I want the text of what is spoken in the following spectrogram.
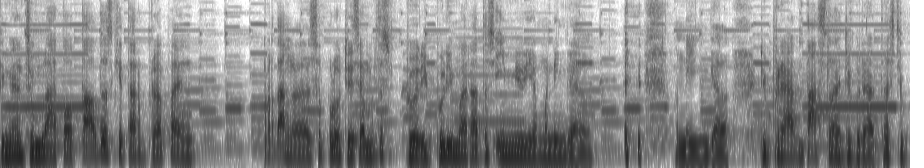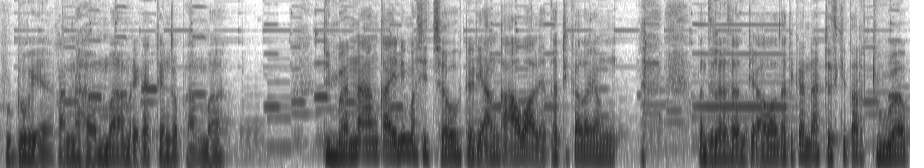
Dengan jumlah total tuh sekitar berapa yang per tanggal 10 Desember itu 2500 IMU yang meninggal. Meninggal. Diberantas lah diberantas dibunuh ya karena hama mereka dianggap hama di mana angka ini masih jauh dari angka awal ya. Tadi kalau yang penjelasan di awal tadi kan ada sekitar 20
